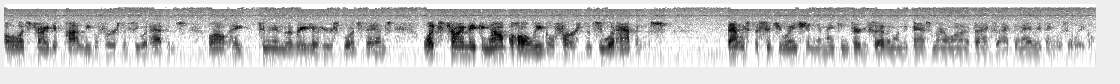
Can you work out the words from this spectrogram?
Oh, let's try to get pot legal first and see what happens. Well, hey, tune in to the radio here, sports fans. Let's try making alcohol legal first and see what happens. that was the situation in 1937 when they passed the Marijuana Tax Act and everything was illegal,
